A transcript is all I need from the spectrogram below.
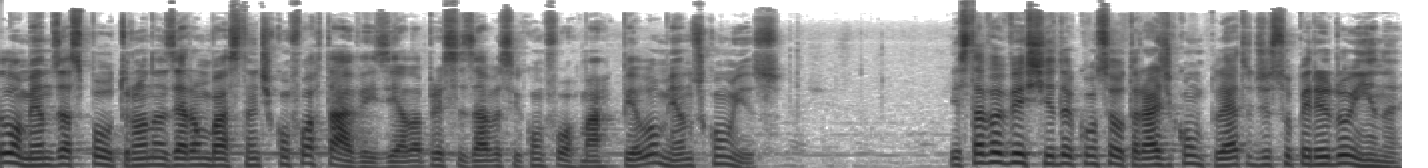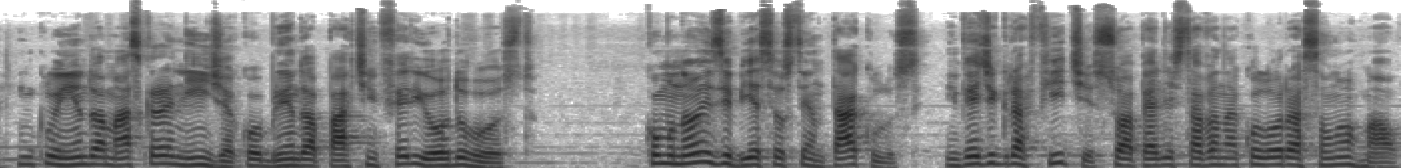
Pelo menos as poltronas eram bastante confortáveis e ela precisava se conformar pelo menos com isso. Estava vestida com seu traje completo de super-heroína, incluindo a máscara ninja cobrindo a parte inferior do rosto. Como não exibia seus tentáculos, em vez de grafite, sua pele estava na coloração normal,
